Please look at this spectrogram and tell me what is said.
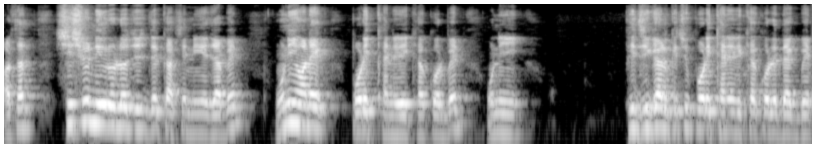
অর্থাৎ শিশু নিউরোলজিস্টদের কাছে নিয়ে যাবেন। উনি অনেক পরীক্ষা নিরীক্ষা করবেন, উনি ফিজিক্যাল কিছু পরীক্ষা নিরীক্ষা করে দেখবেন।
